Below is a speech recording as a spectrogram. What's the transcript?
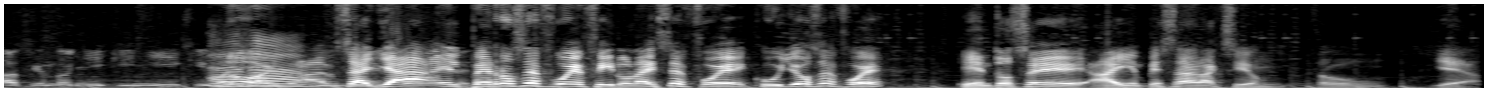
haciendo ñiqui ñiqui. No, Ajá. o sea, ya el perro se fue, Firulai se fue, Cuyo se fue, y entonces ahí empieza la acción. So, yeah.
